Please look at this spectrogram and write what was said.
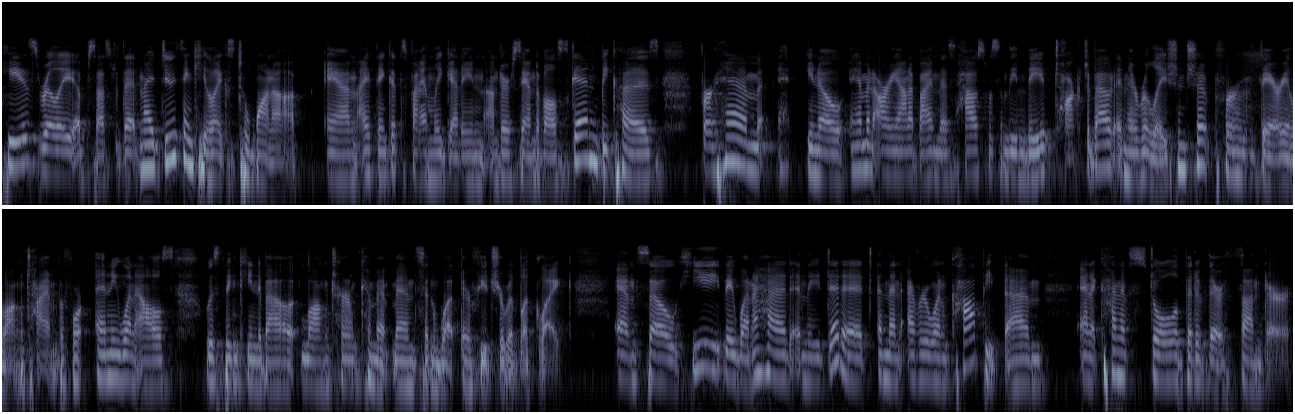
He is really obsessed with it. And I do think he likes to one up. And I think it's finally getting under Sandoval's skin because for him, you know, him and Ariana buying this house was something they've talked about in their relationship for a very long time before anyone else was thinking about long term commitments and what their future would look like. And so he they went ahead and they did it and then everyone copied them and it kind of stole a bit of their thunder.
